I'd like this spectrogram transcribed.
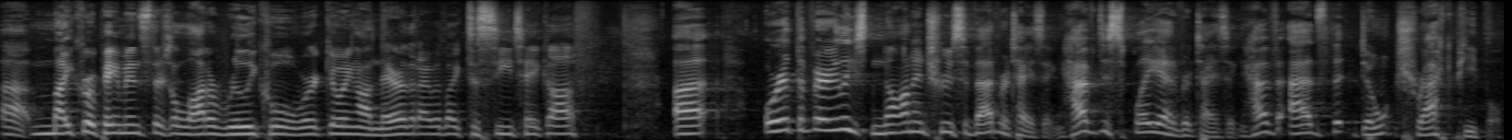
Uh, micropayments, there's a lot of really cool work going on there that I would like to see take off. Uh, or at the very least, non-intrusive advertising. Have display advertising. Have ads that don't track people.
